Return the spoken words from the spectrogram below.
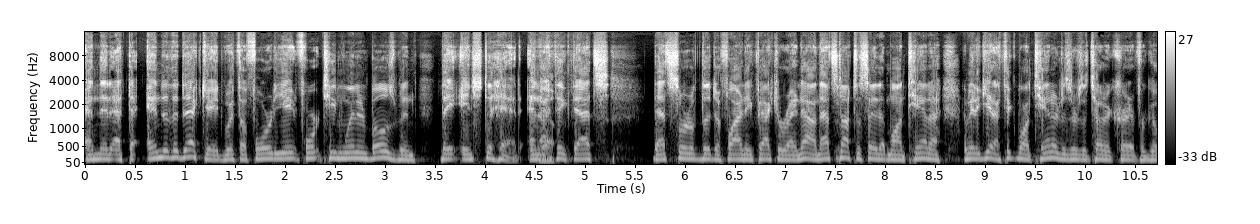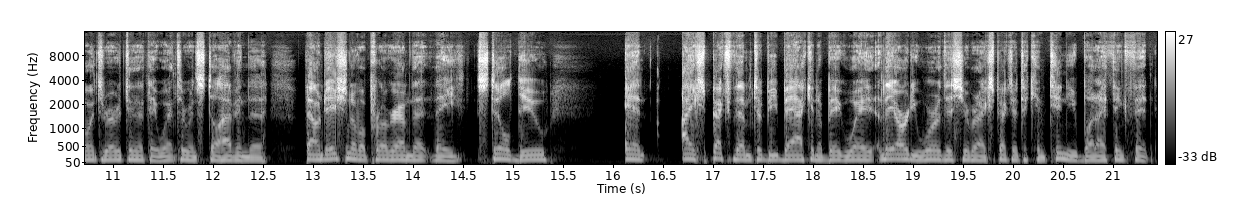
And then at the end of the decade, with a 48-14 win in Bozeman, they inched ahead. And I think that's that's sort of the defining factor right now. And that's not to say that Montana. I mean, again, I think Montana deserves a ton of credit for going through everything that they went through and still having the foundation of a program that they still do. And I expect them to be back in a big way. They already were this year, but I expect it to continue. But I think that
